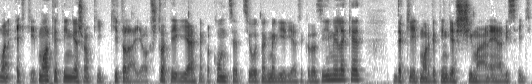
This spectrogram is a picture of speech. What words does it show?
van egy-két marketinges, aki kitalálja a stratégiát, meg a koncepciót, meg megírja ezeket az e-maileket, de két marketinges simán elvisz egy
